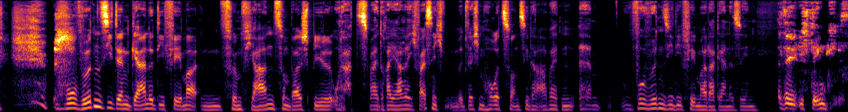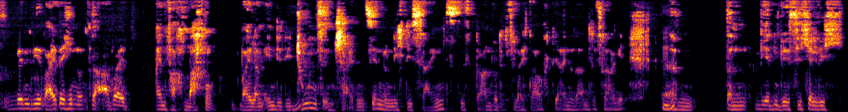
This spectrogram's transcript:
wo würden Sie denn gerne die FEMA in fünf Jahren zum Beispiel oder zwei, drei Jahre, ich weiß nicht, mit welchem Horizont Sie da arbeiten, ähm, wo würden Sie die FEMA da gerne sehen? Also ich denke, wenn wir weiterhin unsere Arbeit einfach machen, weil am Ende die. Tuns entscheidend sind und nicht die Signs. Das beantwortet vielleicht auch die eine oder andere Frage. Mhm. Ähm, dann werden wir sicherlich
